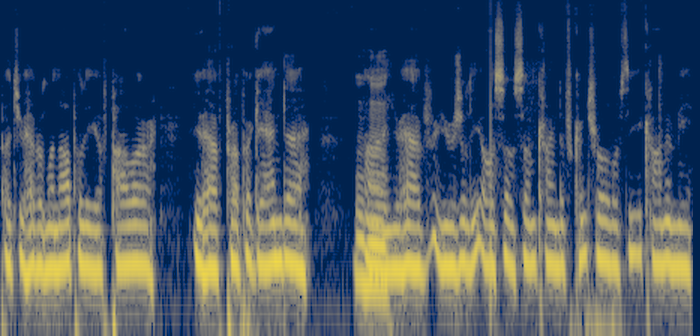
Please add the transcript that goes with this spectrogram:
but you have a monopoly of power, you have propaganda, uh, Mhm. you have usually also some kind of control of the economy.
